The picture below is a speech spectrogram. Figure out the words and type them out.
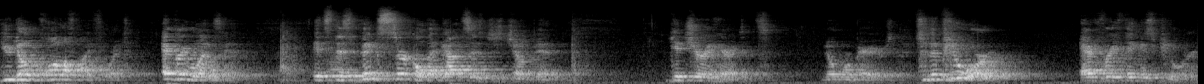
You don't qualify for it. Everyone's in. It's this big circle that God says, just jump in. Get your inheritance. No more barriers. To the pure, everything is pure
